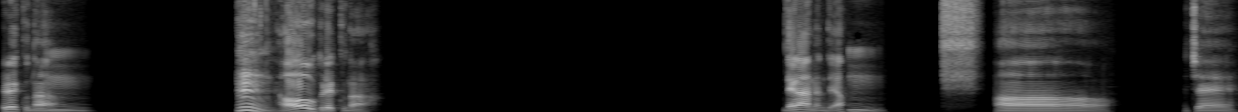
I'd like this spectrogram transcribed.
그랬구나. 음, 음. 어우 그랬구나. 내가 하면 돼요? 음, 아 이제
